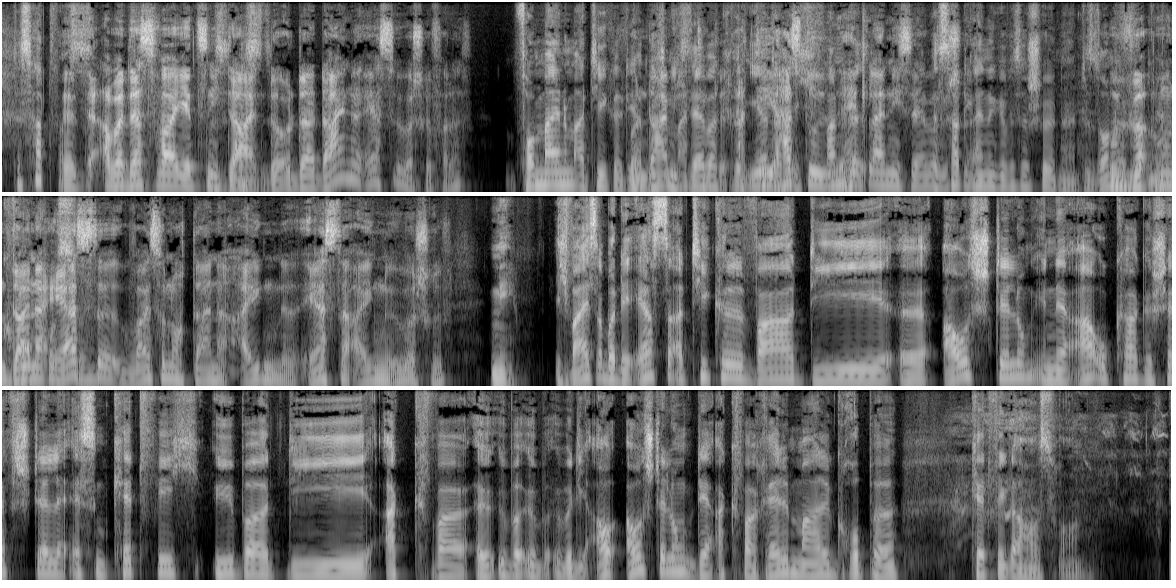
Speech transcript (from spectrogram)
Das hat was. Äh, Aber das war jetzt nicht dein, oder deine erste Überschrift war das? Von meinem Artikel, die habe ich nicht selber. Ach, kreiert. die hast du fand, Headline nicht selber Es hat eine gewisse Schönheit. Sonne Und, lockt und deine erste, weißt du noch deine eigene, erste eigene Überschrift? Nee. Ich weiß aber, der erste Artikel war die äh, Ausstellung in der AOK Geschäftsstelle Essen-Kettwig über die Aqua, äh, über, über, über die Au Ausstellung der Aquarellmalgruppe Kettwiger Hausfrauen.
